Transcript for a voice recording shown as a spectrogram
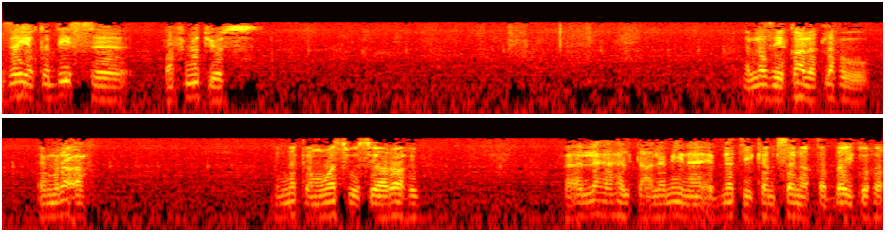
زي القديس بافنوتيوس الذي قالت له امرأة إنك موسوس يا راهب. فقال لها هل تعلمين يا ابنتي كم سنة قضيتها؟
